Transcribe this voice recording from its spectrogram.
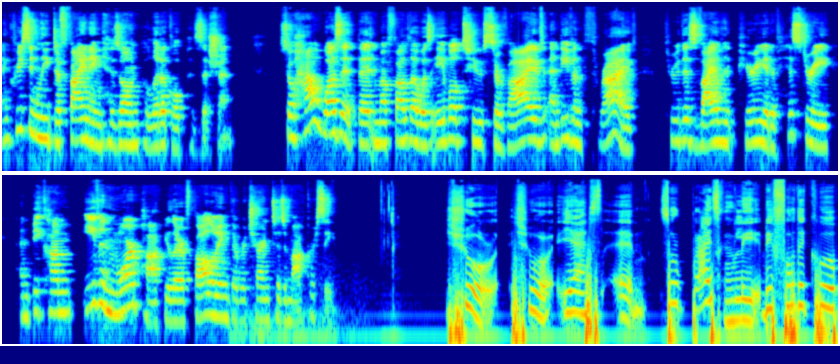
increasingly defining his own political position. So, how was it that Mafalda was able to survive and even thrive? Through this violent period of history and become even more popular following the return to democracy? Sure, sure, yes. Um, surprisingly, before the coup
